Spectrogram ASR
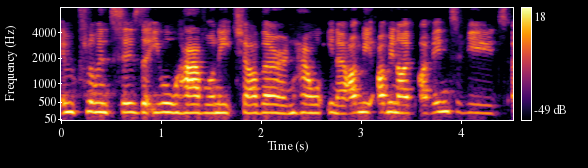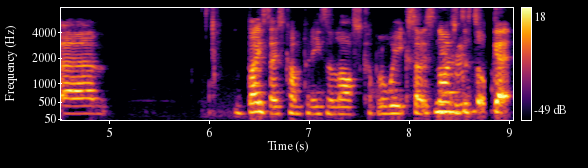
influences that you all have on each other and how you know i mean i mean i've, I've interviewed um, both those companies in the last couple of weeks so it's nice mm-hmm. to sort of get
